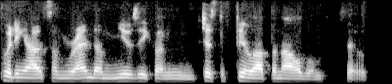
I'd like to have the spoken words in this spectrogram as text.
putting out some random music on just to fill up an album so.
